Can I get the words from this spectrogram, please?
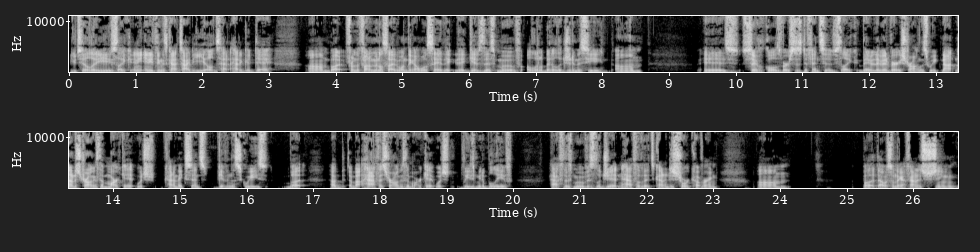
utilities, like any, anything that's kind of tied to yields, had had a good day. Um, but from the fundamental side, one thing I will say that, that gives this move a little bit of legitimacy um, is cyclicals versus defensives. Like they, they've been very strong this week. Not not as strong as the market, which kind of makes sense given the squeeze, but about half as strong as the market, which leads me to believe half of this move is legit and half of it's kind of just short covering. Um, but that was something I found interesting.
